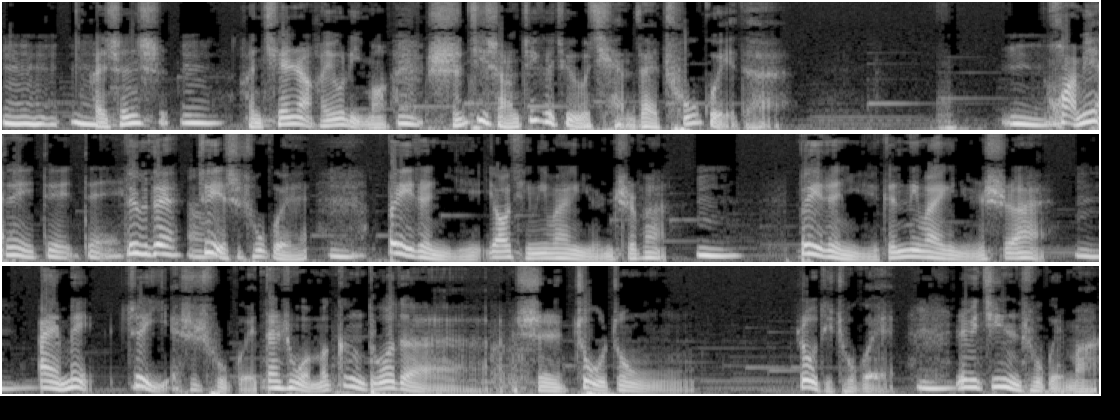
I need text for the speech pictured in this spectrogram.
嗯嗯。很绅士，嗯。很谦让，很有礼貌。嗯。实际上这个就有潜在出轨的嗯，画面，对对对，对不对？嗯。这也是出轨，嗯。背着你邀请另外一个女人吃饭，嗯。背着你跟另外一个女人示爱、嗯。暧昧，这也是出轨。但是我们更多的是注重肉体出轨，嗯认为精神出轨嘛，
